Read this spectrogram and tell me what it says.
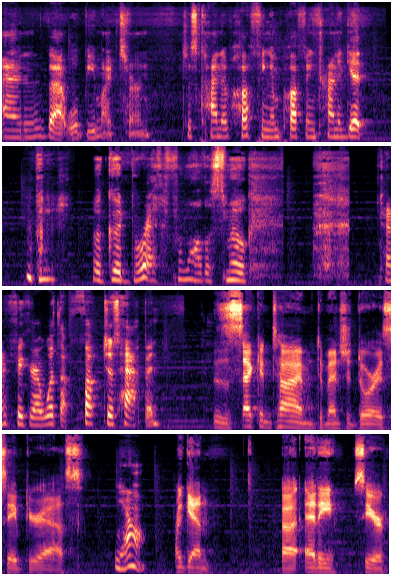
And that will be my turn. Just kind of huffing and puffing, trying to get a good breath from all the smoke. trying to figure out what the fuck just happened. This is the second time Dimension Door has saved your ass. Yeah. Again, uh, Eddie, Seer,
